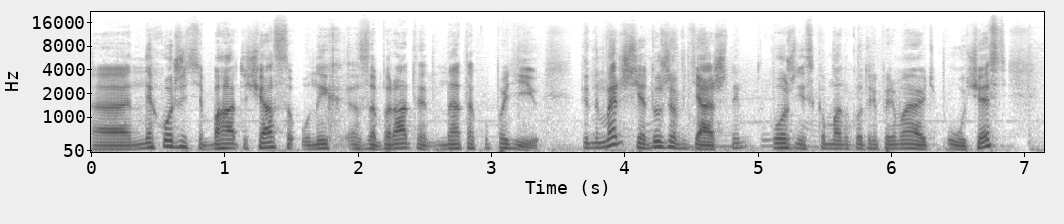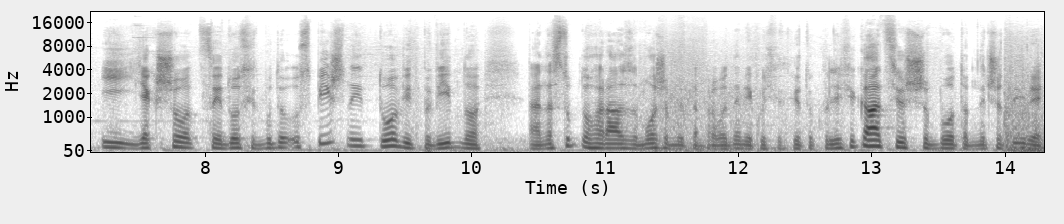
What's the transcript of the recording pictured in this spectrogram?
е, не хочеться багато часу у них забирати на таку подію. Тим не менш, я дуже вдячний кожній з команд, котрі приймають участь. І якщо цей досвід буде успішний, то відповідно е, наступного разу може ми там проведемо якусь відкриту кваліфікацію, щоб було там не 4,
